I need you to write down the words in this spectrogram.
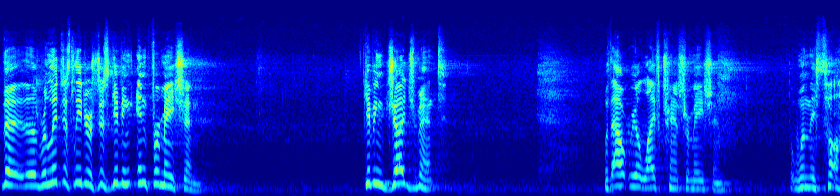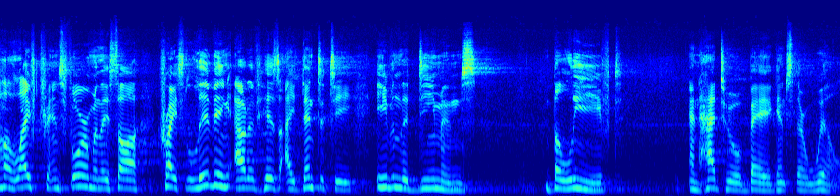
the, the religious leaders just giving information, giving judgment without real life transformation. But when they saw life transform, when they saw Christ living out of his identity, even the demons believed and had to obey against their will.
